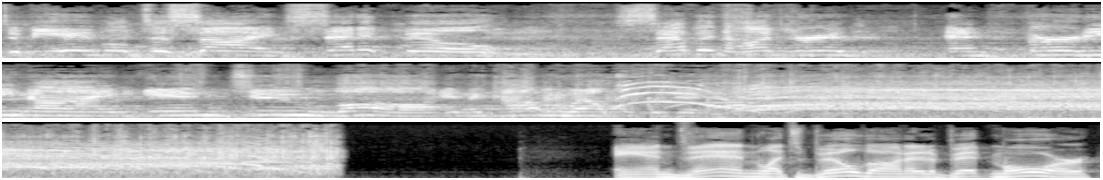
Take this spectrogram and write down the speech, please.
to be able to sign Senate Bill 739 into law in the Commonwealth of Virginia. And then let's build on it a bit more.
